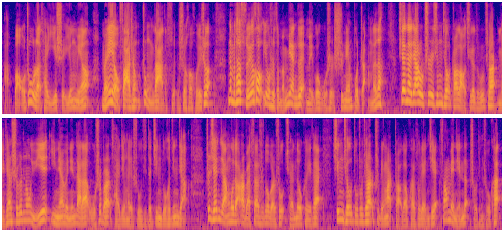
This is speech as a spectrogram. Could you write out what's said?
啊，保住了他一世英名，没有发生重大的损失和回撤。那么他随后又是怎么面对美国股市十年不涨的呢？现在加入知识星球，找老齐的读书圈，每天十分钟语音，一年为您带来五十本财经类书籍的精读和精讲。之前讲讲过的二百三十多本书，全都可以在星球读书圈置顶二找到快速链接，方便您的收听收看。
